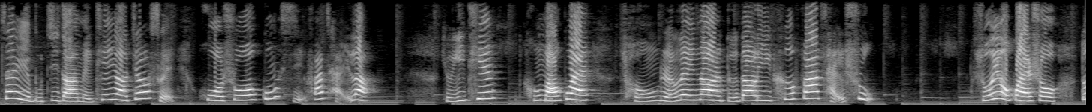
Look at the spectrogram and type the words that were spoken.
再也不记得每天要浇水或说恭喜发财了。有一天，红毛怪从人类那儿得到了一棵发财树。所有怪兽都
